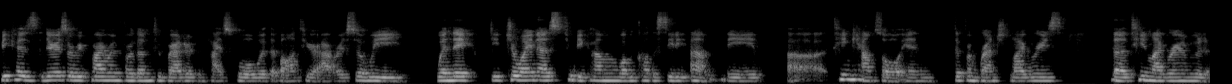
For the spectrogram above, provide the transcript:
because there's a requirement for them to graduate from high school with a volunteer hours. So we, when they join us to become what we call the city, um, the uh, teen council in different branch libraries, the teen librarian would,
